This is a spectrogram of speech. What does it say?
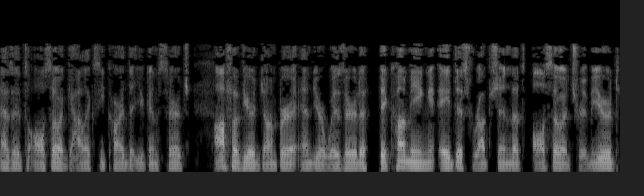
as it's also a Galaxy card that you can search off of your Jumper and your Wizard, becoming a disruption that's also a tribute.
